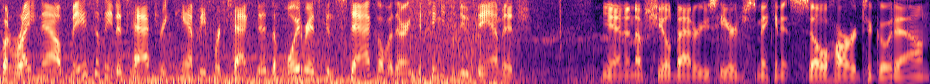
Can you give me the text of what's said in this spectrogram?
but right now, basically, this hatchery can't be protected. The Void Rays can stack over there and continue to do damage. Yeah, and enough shield batteries here, just making it so hard to go down.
